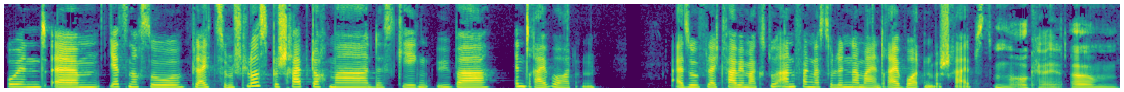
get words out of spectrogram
Und ähm, jetzt noch so, vielleicht zum Schluss, beschreib doch mal das Gegenüber in drei Worten. Also vielleicht, Fabian, magst du anfangen, dass du Linda mal in drei Worten beschreibst? Mm, Okay. Ähm,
